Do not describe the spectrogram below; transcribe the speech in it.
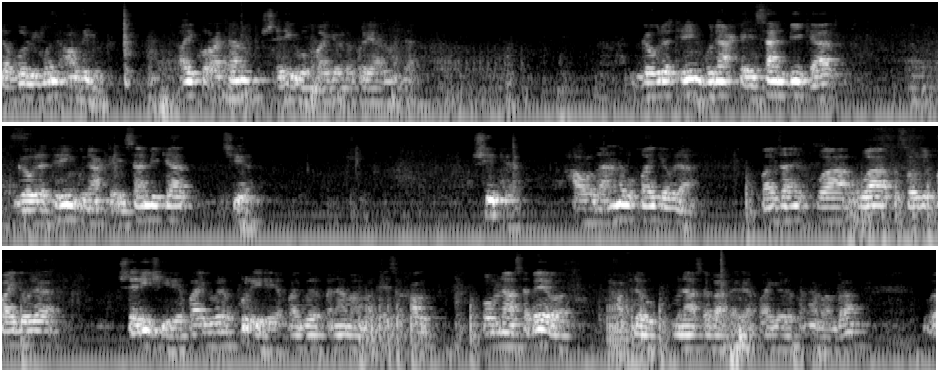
لظلم عظيم. أي كركان شريك وخاي جورا بريار مدى. گەورەترین گوناح کە ئینسان بیکات گەورەترین گوناح کە ئینسان بیکات چییە؟ شرکە هاوڵدانە بخوای گەورە بابزانانی وا تەسەڵی خی گەورە شەریکی هەیە خی گەورە کوڕی هەیە خی گەورە پەنامان بە کەسە خەڵک بۆ مناسبەیەوە حفلە و مناسبات ئەگەر خی گەورە پەنامان بە و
